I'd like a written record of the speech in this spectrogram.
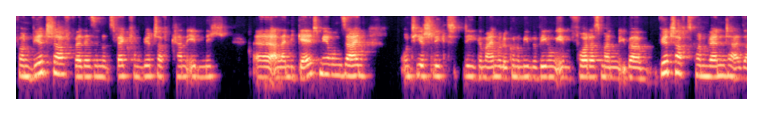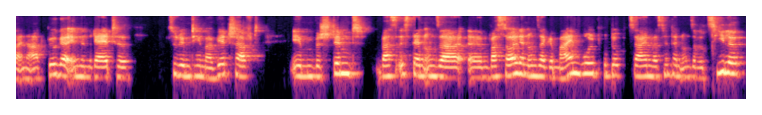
von Wirtschaft, weil der Sinn und Zweck von Wirtschaft kann eben nicht äh, allein die Geldmehrung sein. Und hier schlägt die Gemeinwohlökonomiebewegung eben vor, dass man über Wirtschaftskonvente, also eine Art Bürgerinnenräte zu dem Thema Wirtschaft, eben bestimmt, was ist denn unser, äh, was soll denn unser Gemeinwohlprodukt sein, was sind denn unsere Ziele.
